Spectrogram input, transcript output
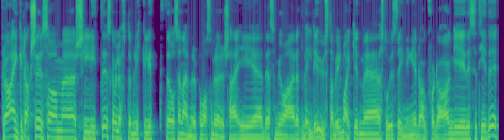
Fra enkeltaksjer som eh, sliter, skal vi løfte blikket litt og se nærmere på hva som rører seg i det som jo er et veldig ustabilt marked med store svingninger dag for dag i disse tider.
